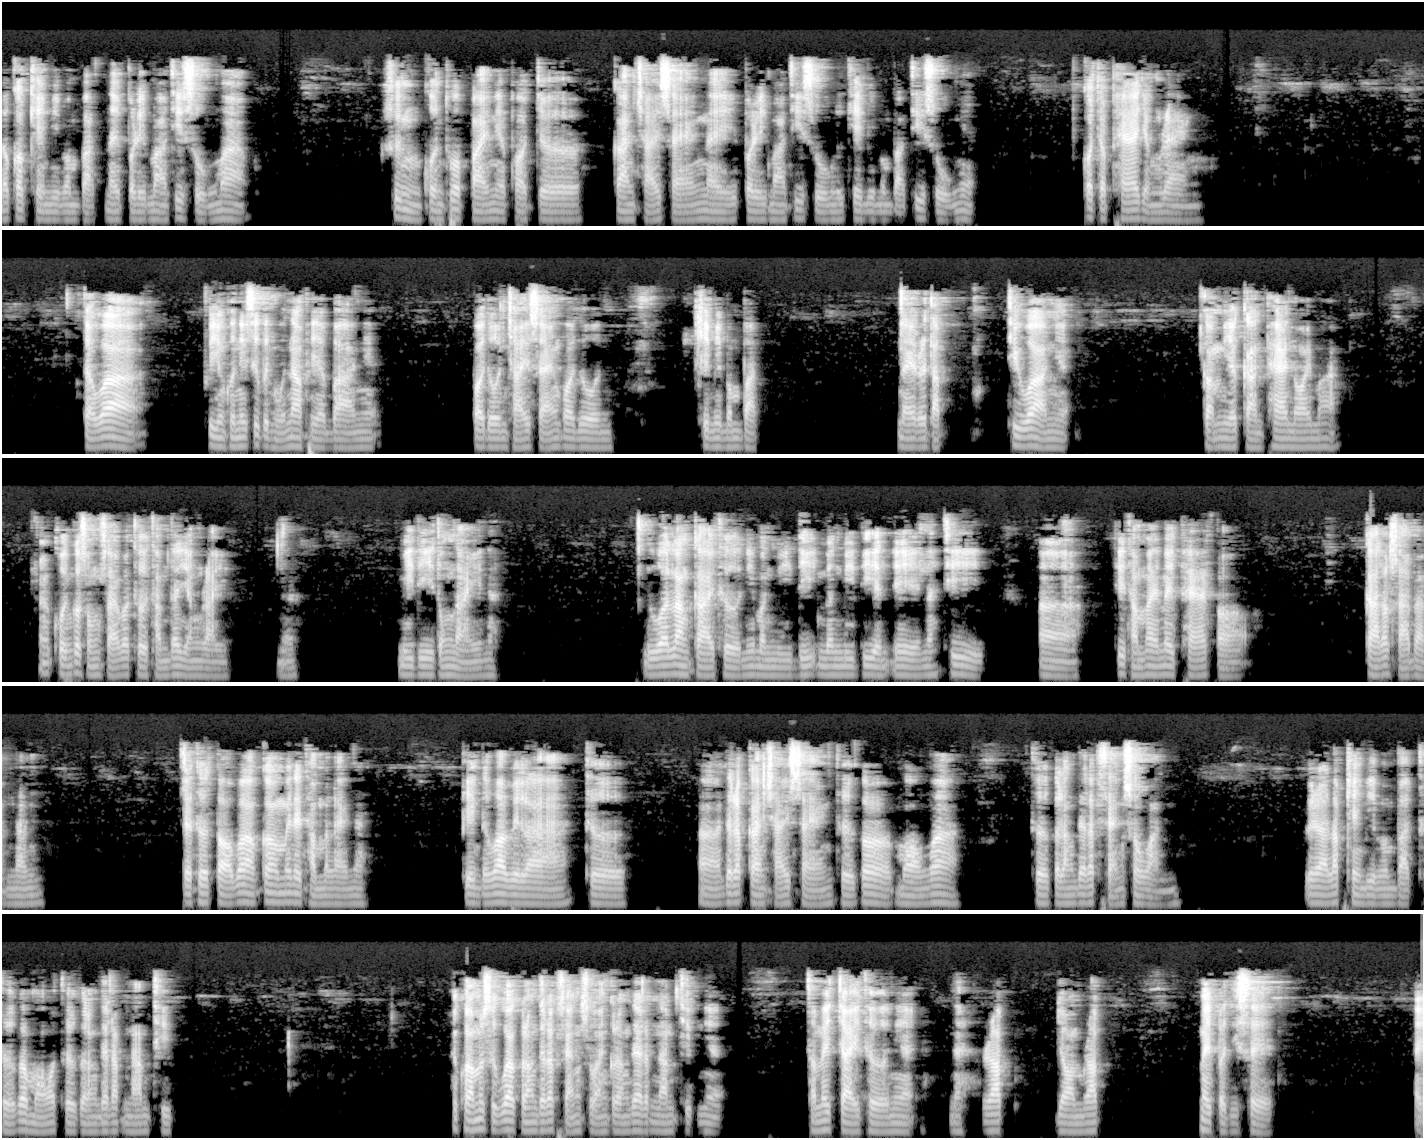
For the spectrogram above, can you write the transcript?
แล้วก็เคมีบำบัดในปริมาณที่สูงมาก ซึ่งคนทั่วไปเนี่ยพอเจอการฉายแสงในปริมาณที่สูง หรือเคมีบำบัดที่สูงเนี่ยก็จะแพ้อย่างแรง แต่ว่าผู้หญิงคนนี้ซึ่งเป็นหัวหน้าพยาบาลเนี่ยพอโดนฉายแสงพอโดนเคมีบำบัด ในระดับที่ว่าเนี่ยก็มีอาการแพ้น้อยมาก คนก็สงสัยว่าเธอทำได้อย่างไรนะมีดีตรงไหนนะหรือว่าร่างกายเธอนี่มันมีดีมันมี DNA นะที่ที่ทำให้ไม่แพ้ต่อการรักษาแบบนั้น แต่เธอตอบว่าก็ไม่ได้ทำอะไรนะ เพียงแต่ว่าเวลาเธออได้รับการฉายแสง เธอก็มองว่าเธอกำลังได้รับแสงสวรรค์ เวลารับเคมีบำบัด เธอก็มองว่าเธอกำลังได้รับน้ำทิพย์ ให้ความรู้สึกว่ากำลังได้รับแสงสวรรค์กำลังได้รับน้ำทิพย์เนี่ยทำให้ใจเธอเนี่ยนะรับยอมรับไม่ปฏิเสธไอ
